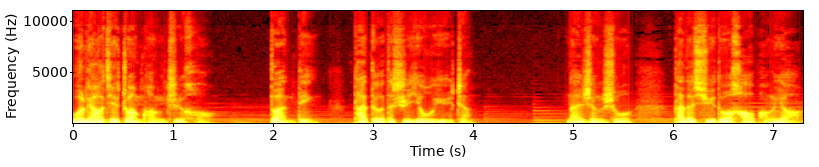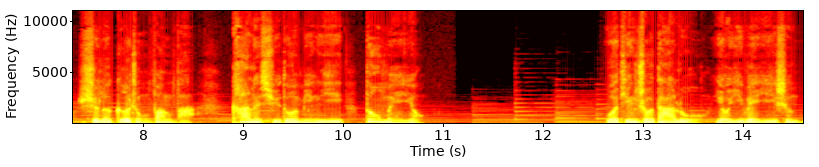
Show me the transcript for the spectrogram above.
我了解状况之后，断定他得的是忧郁症。男生说，他的许多好朋友试了各种方法，看了许多名医都没用。我听说大陆有一位医生，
